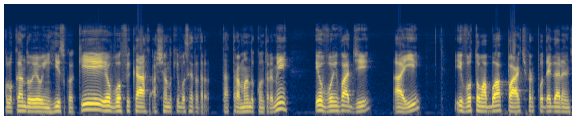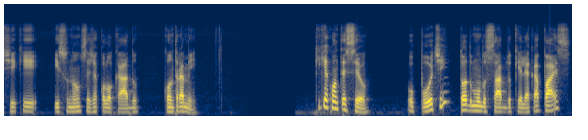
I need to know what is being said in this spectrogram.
colocando eu em risco aqui, eu vou ficar achando que você está tá tramando contra mim, eu vou invadir aí e vou tomar boa parte para poder garantir que isso não seja colocado contra mim. O que, que aconteceu? O Putin, todo mundo sabe do que ele é capaz,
